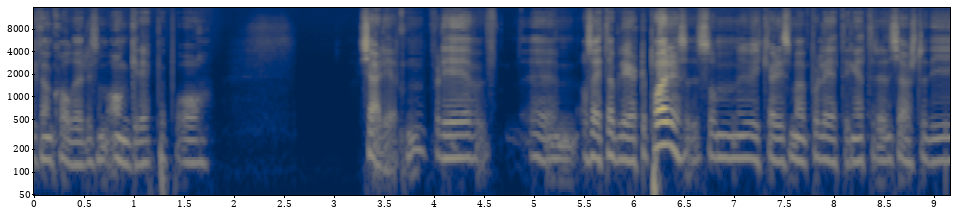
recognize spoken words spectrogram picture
vi kan kalle liksom angrepet på kjærligheten. Fordi um, altså etablerte par, som jo ikke er de som er på leting etter en kjæreste, de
